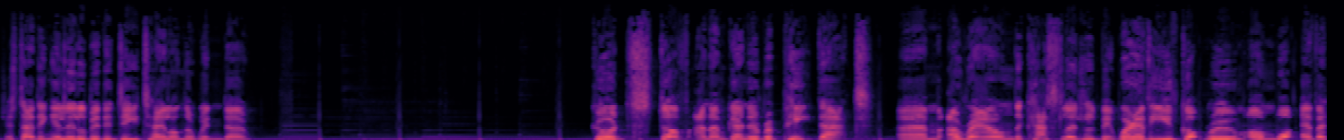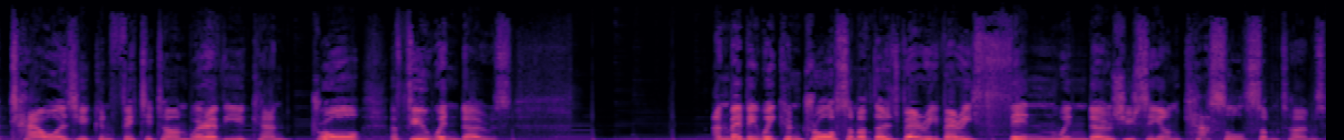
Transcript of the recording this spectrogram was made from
Just adding a little bit of detail on the window. Good stuff. And I'm going to repeat that um, around the castle a little bit, wherever you've got room, on whatever towers you can fit it on, wherever you can. Draw a few windows. And maybe we can draw some of those very, very thin windows you see on castles sometimes.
